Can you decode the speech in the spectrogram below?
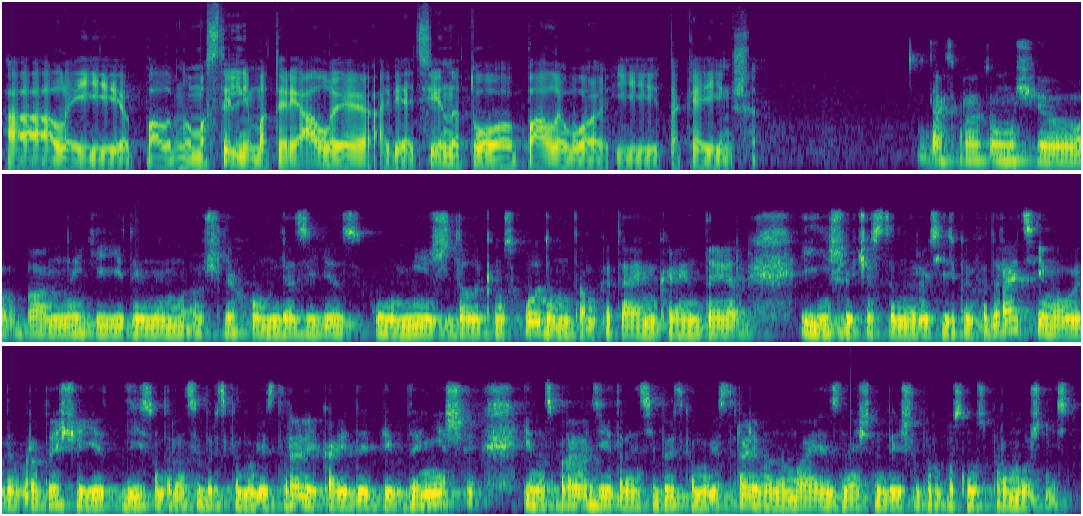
але й паливно-мастильні матеріали, авіаційне то паливо і таке інше. Так, справа в тому, що БАМ не є єдиним шляхом для зв'язку між Далеким Сходом, там Китаєм, КНДР і іншою частиною Російської Федерації. Мова йде про те, що є дійсно Транссибірська магістраль, яка йде південніше, і насправді Транссибірська магістраль вона має значно більшу пропускну спроможність.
